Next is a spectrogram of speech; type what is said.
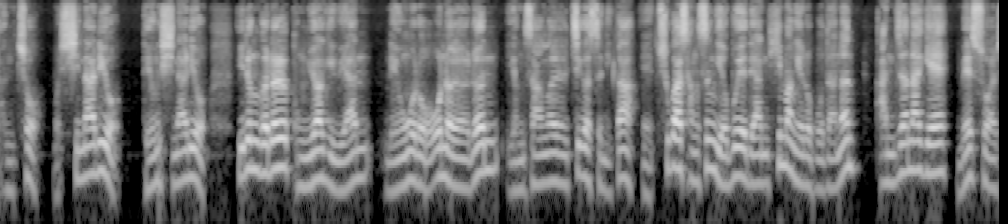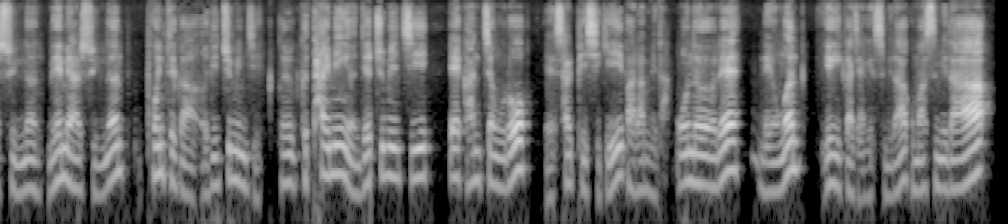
단초, 뭐 시나리오 대응 시나리오 이런 거를 공유하기 위한 내용으로 오늘은 영상을 찍었으니까 예, 추가 상승 여부에 대한 희망회로보다는 안전하게 매수할 수 있는 매매할 수 있는 포인트가 어디쯤인지 그, 그 타이밍이 언제쯤일지의 관점으로 예, 살피시기 바랍니다. 오늘의 내용은 여기까지 하겠습니다. 고맙습니다.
